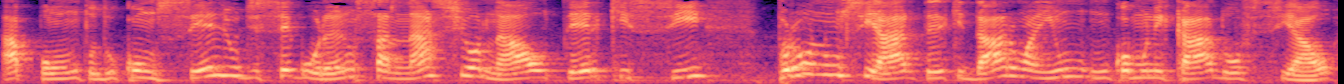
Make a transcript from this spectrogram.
a ponto do Conselho de Segurança Nacional ter que se pronunciar, ter que dar um, um, um comunicado oficial.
